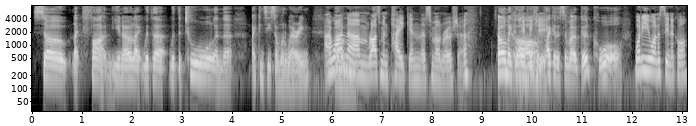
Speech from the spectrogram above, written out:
so like fun, you know, like with the with the tulle and the. I can see someone wearing. I want um, Rosamund Pike in the Simone Rocha. Oh my god, JPG. Pike and the Samoa, good call. What do you want to see, Nicole?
